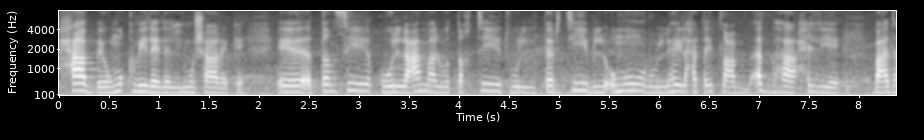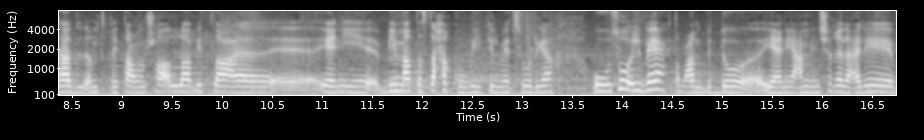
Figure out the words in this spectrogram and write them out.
حابة ومقبلة للمشاركة. آه، التنسيق والعمل والتخطيط والترتيب الأمور واللي هي لحتى يطلع بأبهى حلية بعد هذا الانقطاع وإن شاء الله بيطلع آه، يعني بما تستحقه بكلمة سوريا. وسوق البيع طبعا بده يعني عم ينشغل عليه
